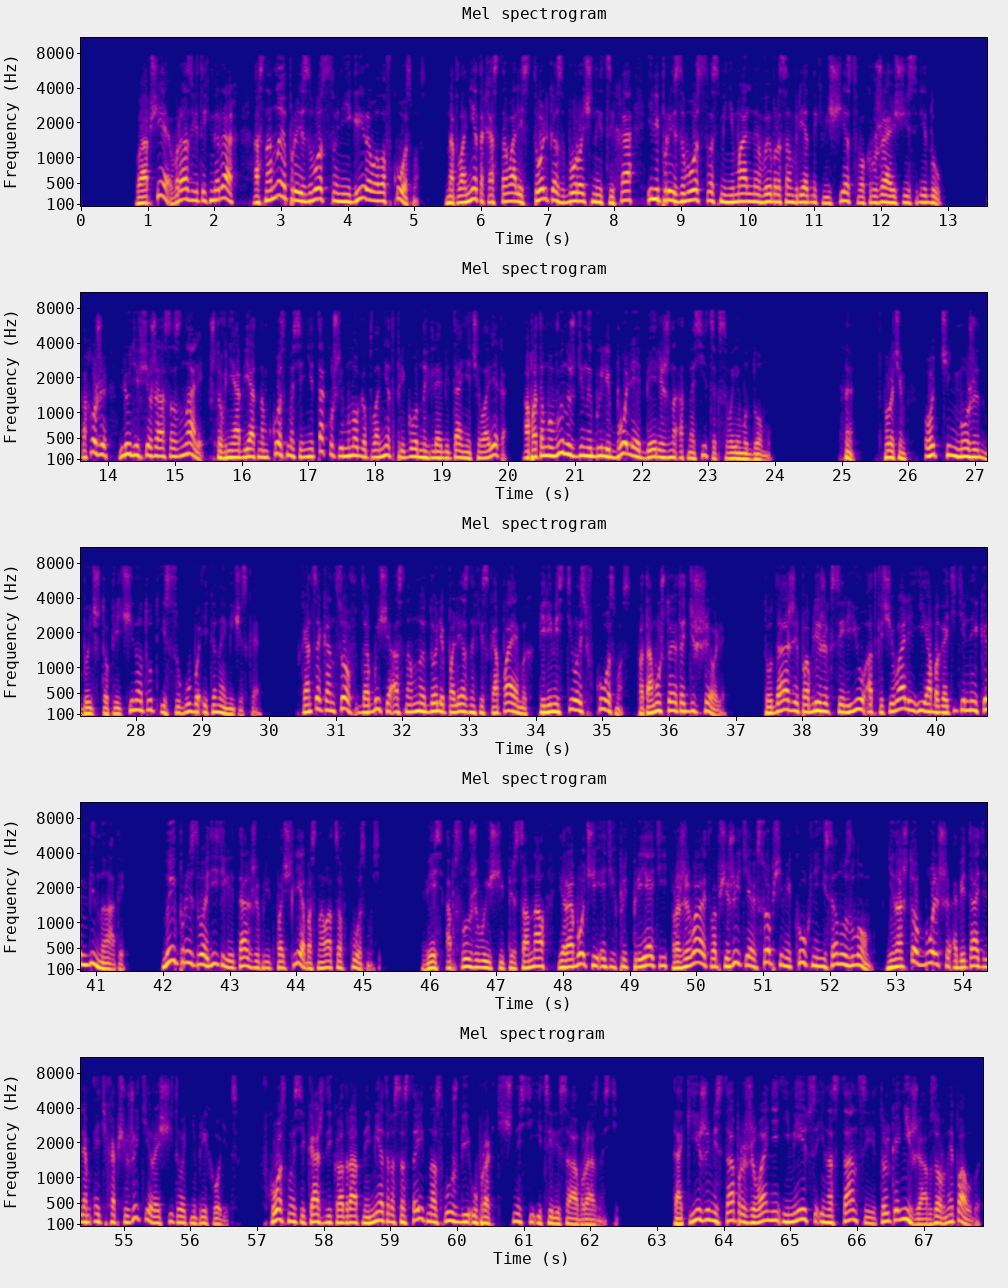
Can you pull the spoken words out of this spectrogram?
Вообще, в развитых мирах основное производство мигрировало в космос. На планетах оставались только сборочные цеха или производство с минимальным выбросом вредных веществ в окружающую среду. Похоже, люди все же осознали, что в необъятном космосе не так уж и много планет, пригодных для обитания человека, а потому вынуждены были более бережно относиться к своему дому. Ха, впрочем, очень может быть, что причина тут и сугубо экономическая. В конце концов, добыча основной доли полезных ископаемых переместилась в космос, потому что это дешевле. Туда же, поближе к сырью, откочевали и обогатительные комбинаты. Но и производители также предпочли обосноваться в космосе. Весь обслуживающий персонал и рабочие этих предприятий проживают в общежитиях с общими кухней и санузлом. Ни на что больше обитателям этих общежитий рассчитывать не приходится. В космосе каждый квадратный метр состоит на службе у практичности и целесообразности. Такие же места проживания имеются и на станции, только ниже обзорной палубы.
